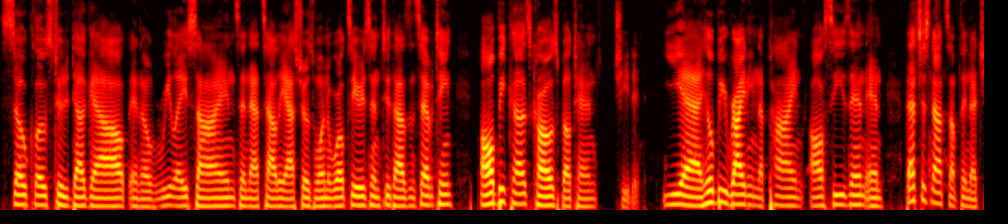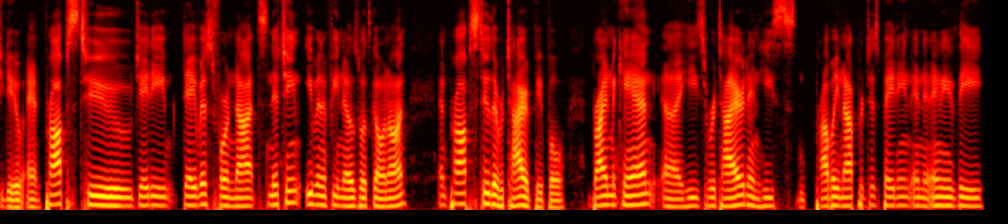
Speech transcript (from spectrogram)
so close to the dugout and a relay signs, and that's how the Astros won the World Series in 2017. All because Carlos Beltran cheated. Yeah, he'll be riding the pine all season, and that's just not something that you do. And props to JD Davis for not snitching, even if he knows what's going on. And props to the retired people. Brian McCann, uh, he's retired and he's probably not participating in any of the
